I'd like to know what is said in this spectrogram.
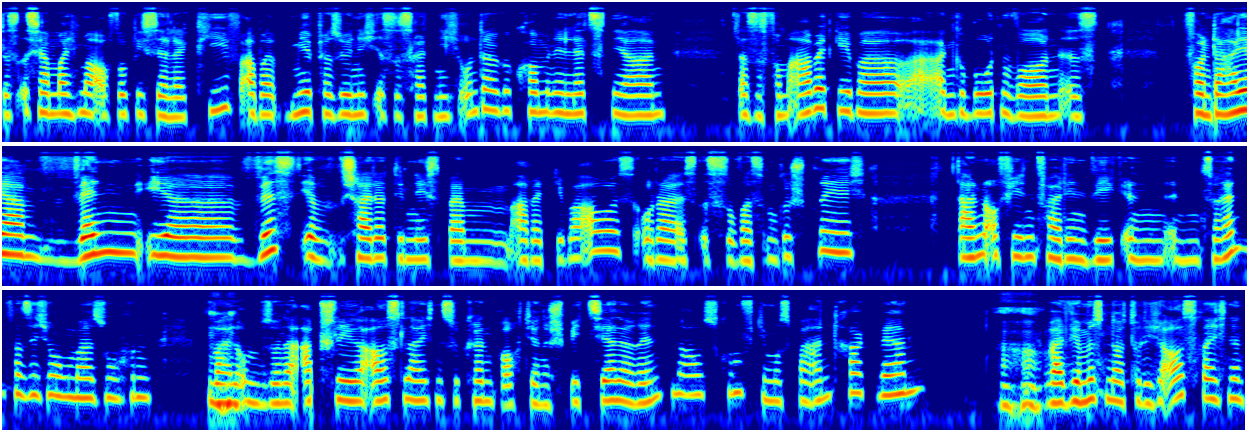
das ist ja manchmal auch wirklich selektiv, aber mir persönlich ist es halt nicht untergekommen in den letzten Jahren, dass es vom Arbeitgeber angeboten worden ist. Von daher, wenn ihr wisst, ihr scheidet demnächst beim Arbeitgeber aus oder es ist sowas im Gespräch, dann auf jeden Fall den Weg in, in zur Rentenversicherung mal suchen, weil mhm. um so eine Abschläge ausgleichen zu können, braucht ihr eine spezielle Rentenauskunft, die muss beantragt werden. Aha. Weil wir müssen natürlich ausrechnen,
